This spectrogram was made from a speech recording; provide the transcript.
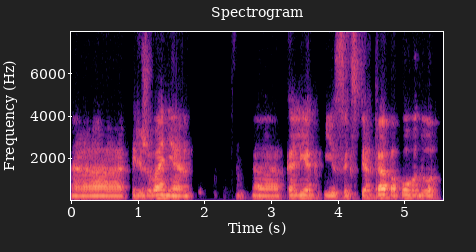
а, переживания коллег из экспертра по поводу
